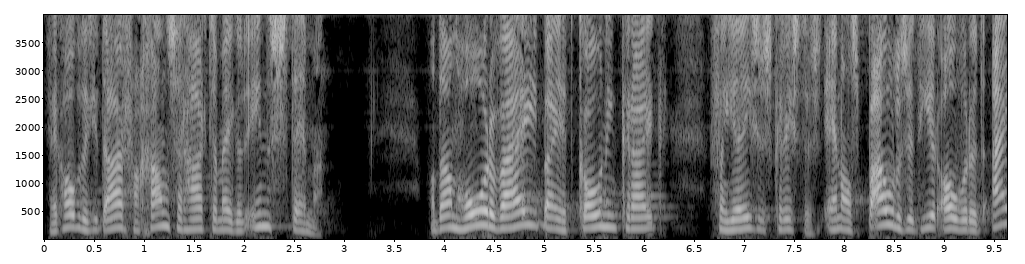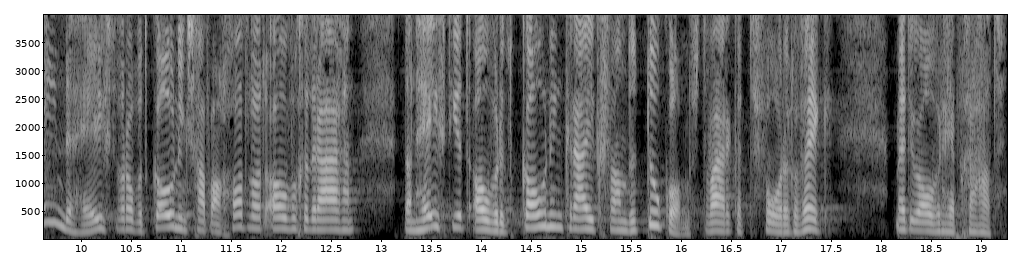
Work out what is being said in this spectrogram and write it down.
En ik hoop dat je daar van ganser harte mee kunt instemmen. Want dan horen wij bij het koninkrijk van Jezus Christus. En als Paulus het hier over het einde heeft, waarop het koningschap aan God wordt overgedragen, dan heeft hij het over het koninkrijk van de toekomst, waar ik het vorige week met u over heb gehad.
